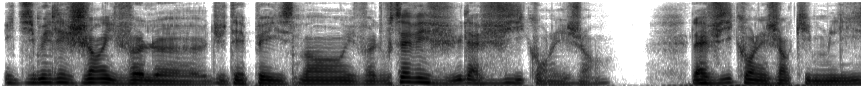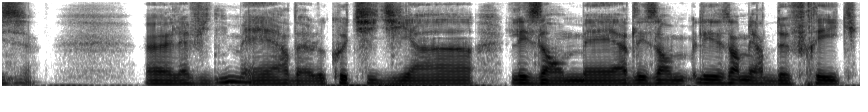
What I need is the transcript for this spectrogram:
il dit, mais les gens, ils veulent du dépaysement, ils veulent. Vous avez vu la vie qu'ont les gens, la vie qu'ont les gens qui me lisent? Euh, la vie de merde, le quotidien, les emmerdes, les, em- les emmerdes de fric.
